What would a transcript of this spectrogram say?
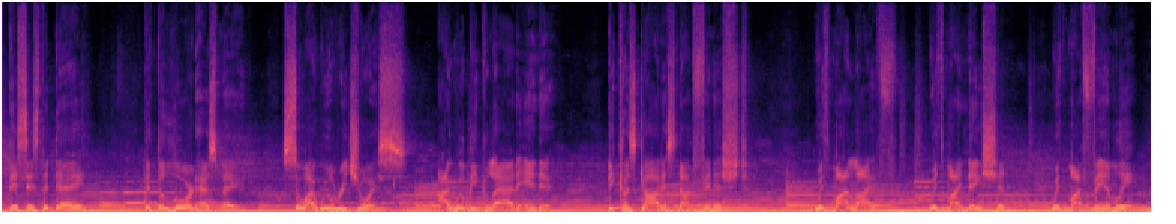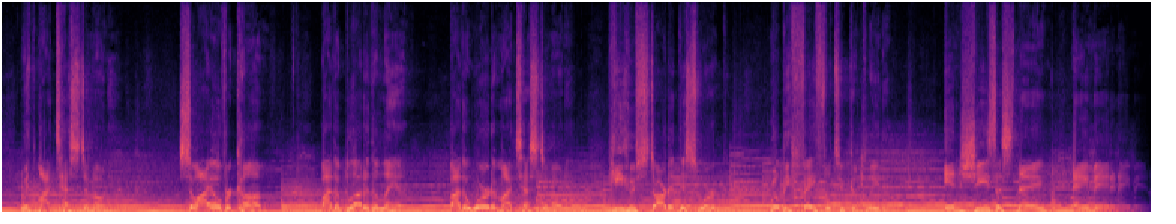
This is the day that the Lord has made, so I will rejoice. I will be glad in it because God is not finished with my life, with my nation, with my family, with my testimony. So I overcome by the blood of the Lamb, by the word of my testimony. He who started this work will be faithful to complete it. In Jesus' name, amen.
